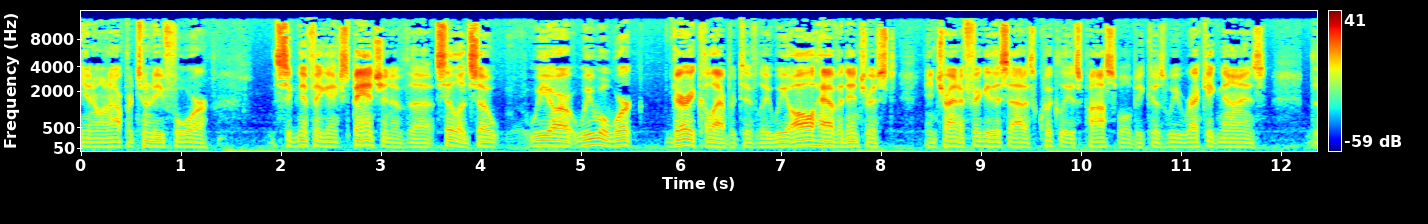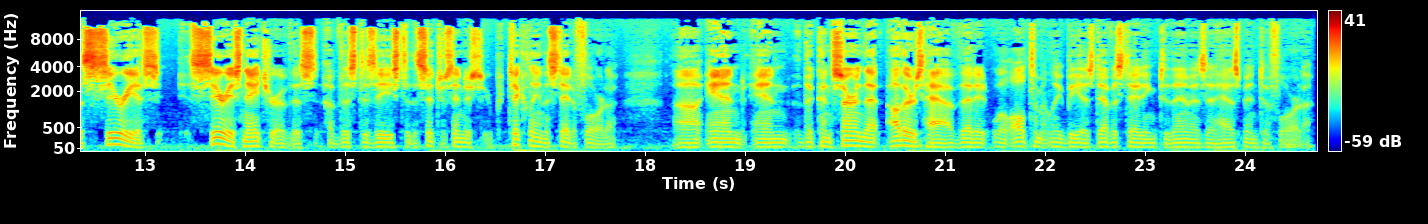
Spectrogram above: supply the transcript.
you know, an opportunity for significant expansion of the psyllid. So we are we will work very collaboratively. We all have an interest in trying to figure this out as quickly as possible because we recognize the serious serious nature of this of this disease to the citrus industry, particularly in the state of Florida. Uh, and and the concern that others have that it will ultimately be as devastating to them as it has been to Florida.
